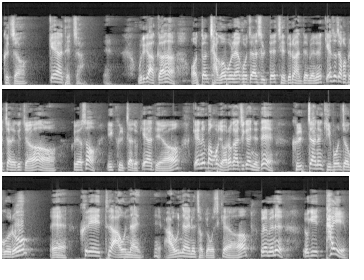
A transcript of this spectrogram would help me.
그죠? 깨야 됐죠. 예. 우리가 아까 어떤 작업을 하고자 했을 때 제대로 안 되면은 깨서 작업했잖아요. 그죠? 그래서 이 글자도 깨야 돼요. 깨는 방법 여러 가지가 있는데 글자는 기본적으로 예, 크리에이트 아웃라인 예, 아웃라인을 적용을 시켜요. 그러면은 여기 타입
